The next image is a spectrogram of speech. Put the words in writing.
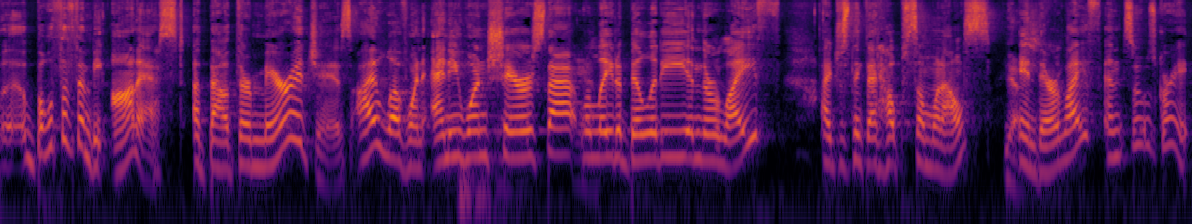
uh, both of them, be honest about their marriages. I love when anyone shares that relatability in their life. I just think that helps someone else Yes. in their life, and so it was great.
